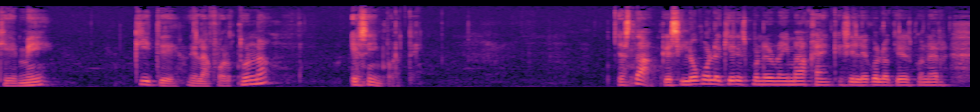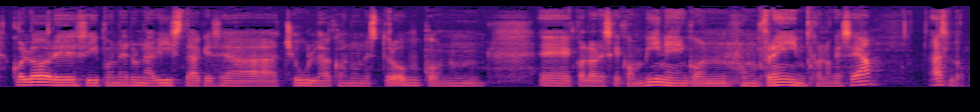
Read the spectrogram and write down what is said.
que me quite de la fortuna ese importe. Ya está, que si luego le quieres poner una imagen, que si luego le quieres poner colores y poner una vista que sea chula con un strobe, con eh, colores que combinen, con un frame, con lo que sea, hazlo.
